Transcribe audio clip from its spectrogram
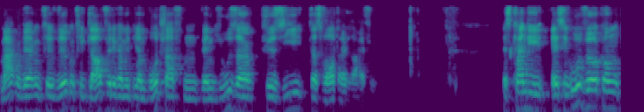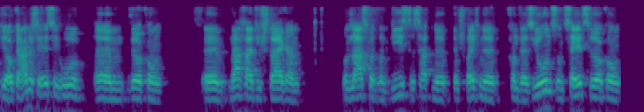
Marken wirken viel, wirken viel glaubwürdiger mit ihren Botschaften, wenn User für sie das Wort ergreifen. Es kann die SEO-Wirkung, die organische SEO-Wirkung äh, nachhaltig steigern. Und last but not least, es hat eine entsprechende Konversions- und Sales-Wirkung,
